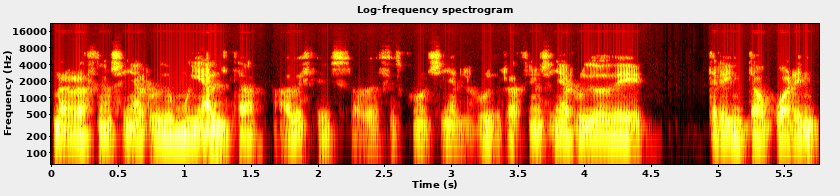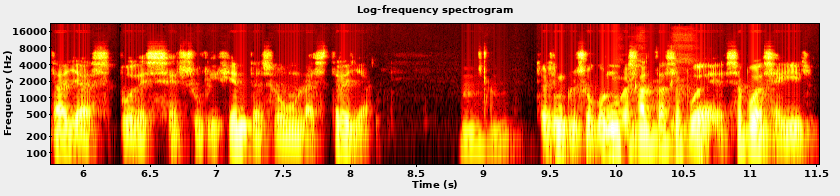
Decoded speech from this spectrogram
una relación señal-ruido muy alta a veces, a veces con señal ruido, relación señal-ruido de 30 o 40 ya puede ser suficiente según la estrella. Entonces incluso con nubes altas se puede, se puede seguir.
